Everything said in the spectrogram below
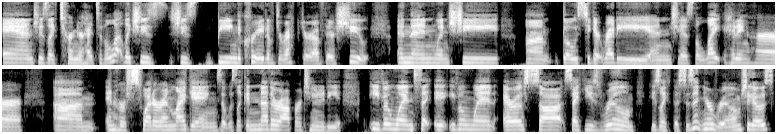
And she's like turn your head to the left like she's she's being the creative director of their shoot. And then when she um goes to get ready and she has the light hitting her um in her sweater and leggings it was like another opportunity. Even when even when eros saw psyche's room he's like this isn't your room. She goes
